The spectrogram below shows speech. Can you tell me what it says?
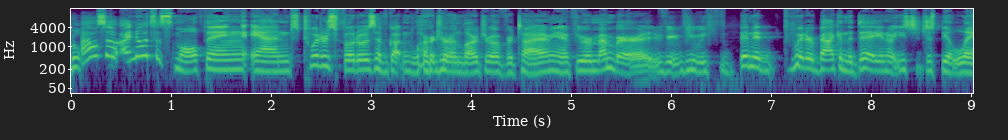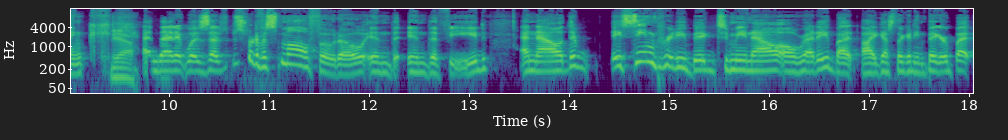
I also I know it's a small thing, and Twitter's photos have gotten larger and larger over time. You know, if you remember, if, you, if you've been at Twitter back in the day, you know it used to just be a link, Yeah. and then it was a, sort of a small photo in the in the feed, and now they they seem pretty big to me now already, but I guess they're getting bigger. But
